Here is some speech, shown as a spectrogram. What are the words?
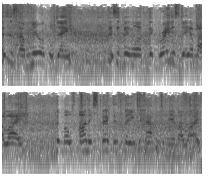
This is a miracle day. This has been one the greatest day of my life the most unexpected thing to happen to me in my life.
